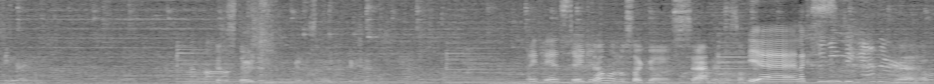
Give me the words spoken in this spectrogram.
Stingray. There's a sturgeon. There's a sturgeon picture. Right there, That one looks like a salmon or something. Yeah, like Swimming together. Yeah, that one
